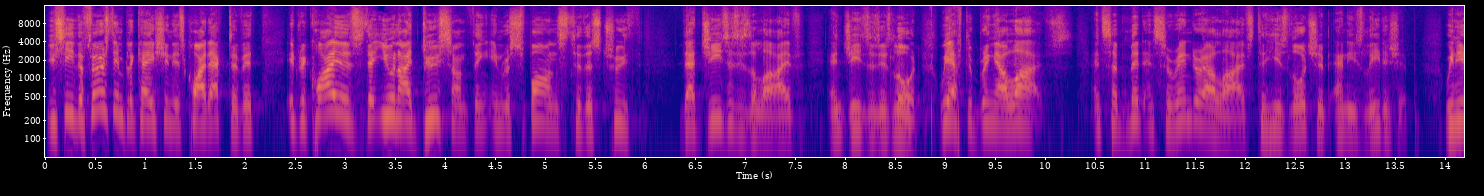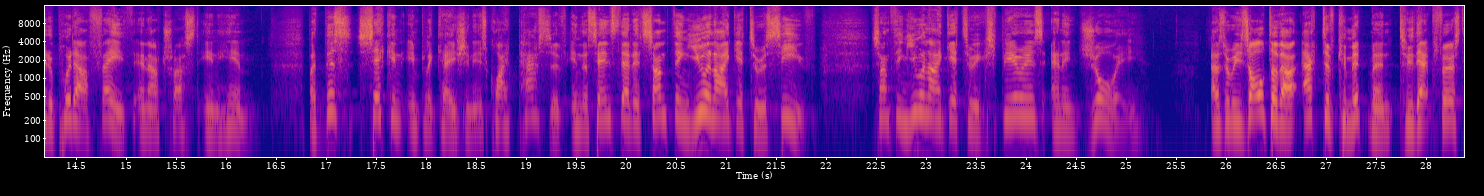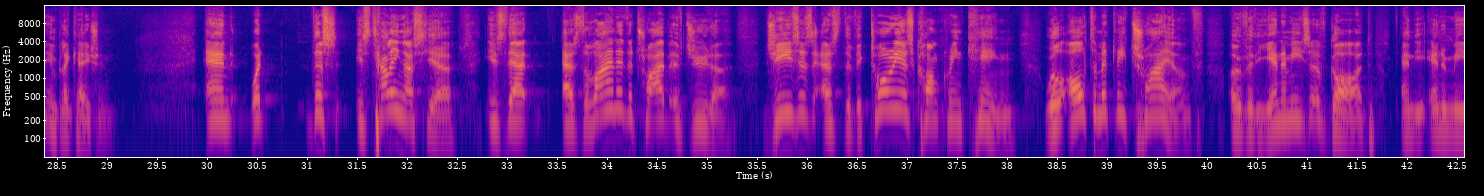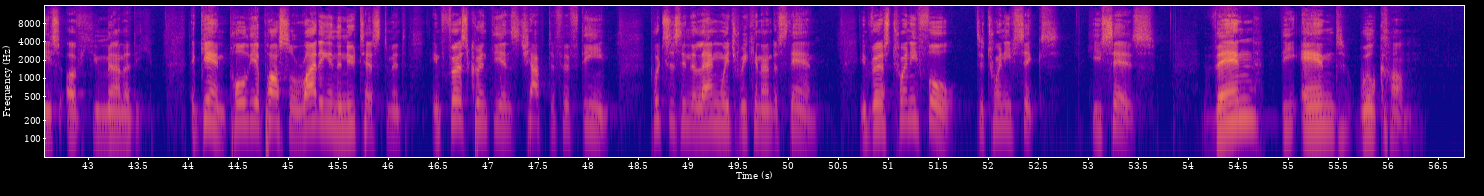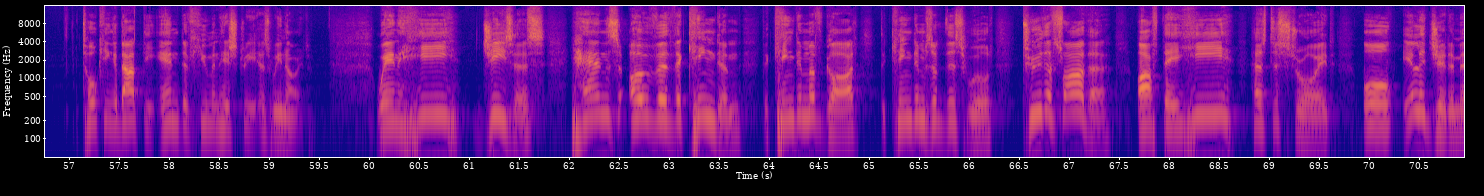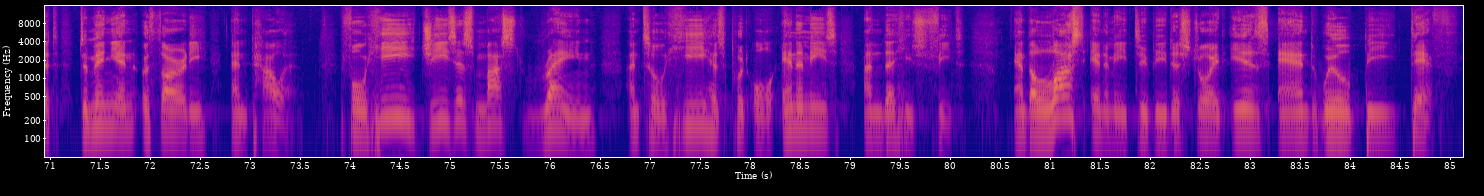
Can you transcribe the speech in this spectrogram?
You see, the first implication is quite active. It, it requires that you and I do something in response to this truth that Jesus is alive and Jesus is Lord. We have to bring our lives and submit and surrender our lives to His Lordship and His leadership. We need to put our faith and our trust in Him. But this second implication is quite passive in the sense that it's something you and I get to receive, something you and I get to experience and enjoy as a result of our active commitment to that first implication. And what this is telling us here is that as the lion of the tribe of Judah, Jesus, as the victorious conquering king, will ultimately triumph over the enemies of God and the enemies of humanity. Again, Paul the apostle writing in the New Testament in 1 Corinthians chapter 15 puts us in the language we can understand. In verse 24 to 26, he says, "Then the end will come." Talking about the end of human history as we know it. When he Jesus hands over the kingdom, the kingdom of God, the kingdoms of this world, to the Father after he has destroyed all illegitimate dominion, authority, and power. For he, Jesus, must reign until he has put all enemies under his feet. And the last enemy to be destroyed is and will be death.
